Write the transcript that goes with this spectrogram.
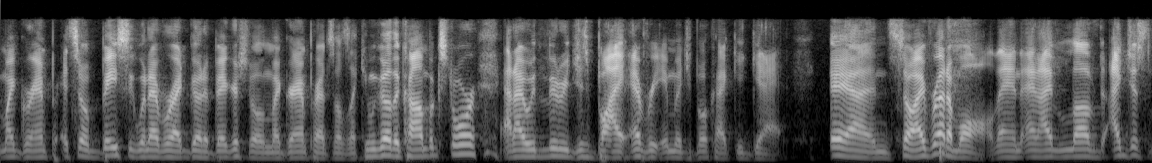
my grandparents. So basically whenever I'd go to Bakersfield with my grandparents, I was like can we go to the comic book store? And I would literally just buy every image book I could get. And so I've read them all and and I loved I just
